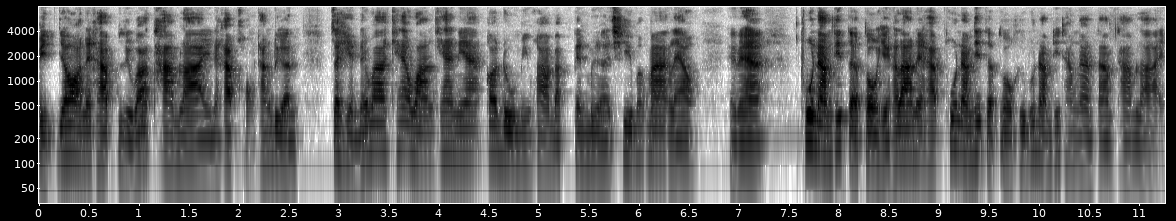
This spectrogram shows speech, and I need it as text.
ปิดยอดนะครับ หรือว่าไทม์ไลน์นะครับของทั้งเดือน จะเห็นได้ว่าแค่วางแค่นี้ก็ดูมีความแบบเป็นมืออาชีพมากๆแล้วเห็นไหมฮะผู้นำที่เติบโตเขียนข้างล่างเนี่ยครับผู้นำที่เติบโตคือผู้นำที่ทำงานตามไทม์ไลน์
